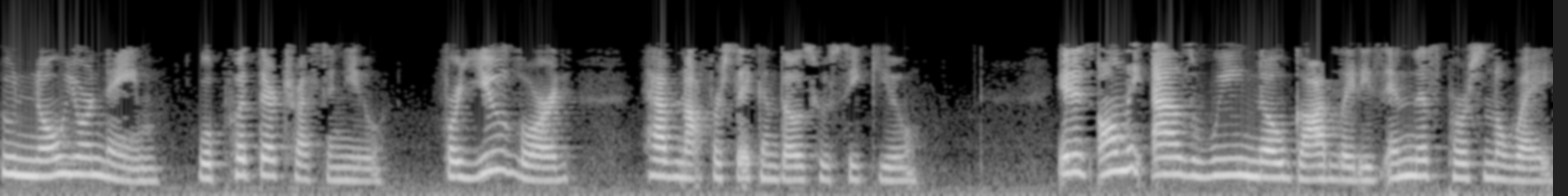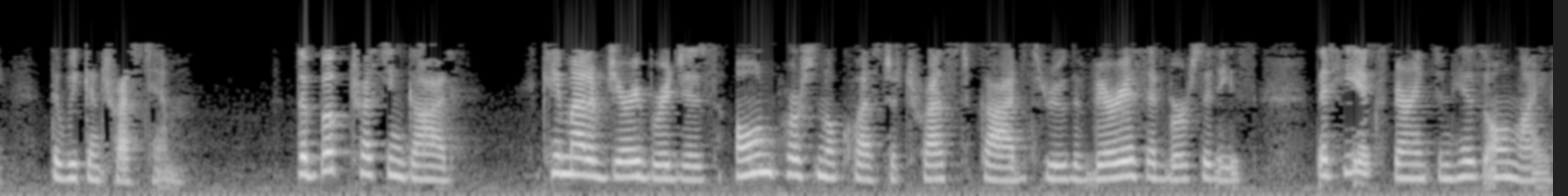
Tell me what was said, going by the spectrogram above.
who know your name will put their trust in you. For you, Lord, have not forsaken those who seek you. It is only as we know God, ladies, in this personal way that we can trust Him. The book Trusting God came out of Jerry Bridges' own personal quest to trust God through the various adversities that he experienced in his own life.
